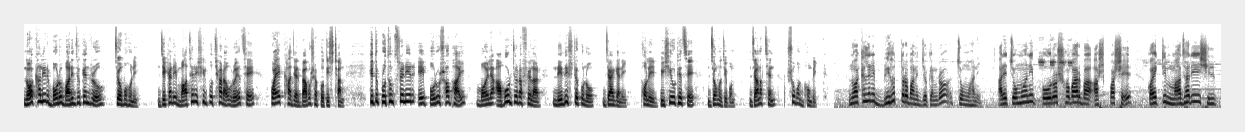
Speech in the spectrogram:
নোয়াখালীর বড় বাণিজ্য কেন্দ্র চৌমোহনী, যেখানে মাছের শিল্প ছাড়াও রয়েছে কয়েক হাজার ব্যবসা প্রতিষ্ঠান। কিন্তু প্রথম শ্রেণির এই পৌরসভায় ময়লা আবর্জনা ফেলার নির্দিষ্ট কোনো জায়গা নেই, ফলে বিষে উঠেছে জনজীবন, জানাচ্ছেন সুমন ভৌমিক। নোয়াখালীর বৃহত্তর বাণিজ্য কেন্দ্র চৌমুহানি। আর এই চৌমুহানি পৌরসভার বা আশপাশে কয়েকটি মাঝারি শিল্প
